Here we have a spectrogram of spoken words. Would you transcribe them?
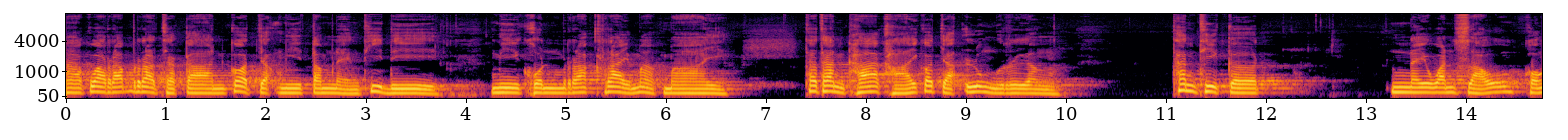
หากว่ารับราชการก็จะมีตำแหน่งที่ดี มีคนรักใคร่มากมาย ถ้าท่านค้าขายก็จะรุ่งเรือง ท่านที่เกิด ในวันเสาร์ของ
